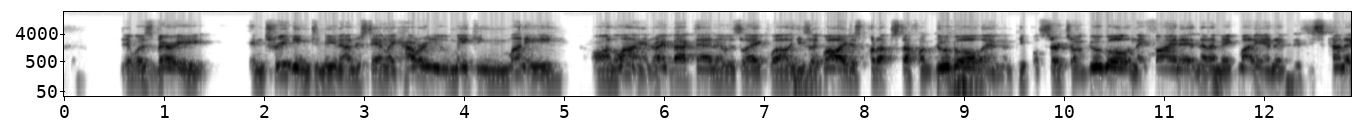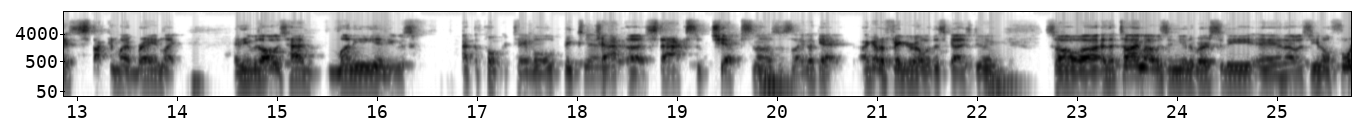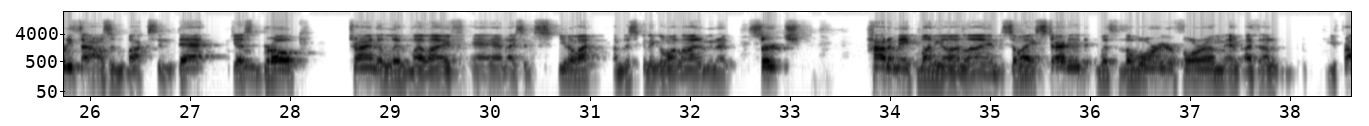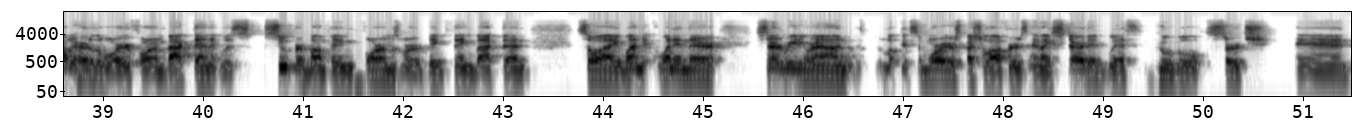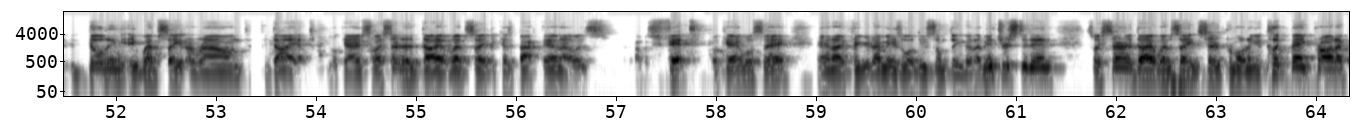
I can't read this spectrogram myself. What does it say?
it was very intriguing to me to understand like how are you making money online right back then it was like well he's like well i just put up stuff on google and then people search on google and they find it and then i make money and it, it's just kind of stuck in my brain like and he was always had money and he was at the poker table big yeah. chat, uh, stacks of chips and i was just like okay i got to figure out what this guy's doing so uh, at the time i was in university and i was you know 40000 bucks in debt just mm. broke trying to live my life. And I said, you know what? I'm just going to go online. I'm going to search how to make money online. So I started with the Warrior Forum. And I thought you've probably heard of the Warrior Forum. Back then, it was super bumping. Forums were a big thing back then. So I went went in there, started reading around, looked at some Warrior special offers, and I started with Google search and building a website around diet. Okay, so I started a diet website because back then I was I was fit, okay, I will say, and I figured I may as well do something that I'm interested in. So I started a diet website and started promoting a ClickBank product.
